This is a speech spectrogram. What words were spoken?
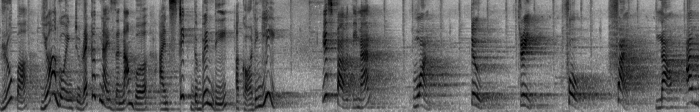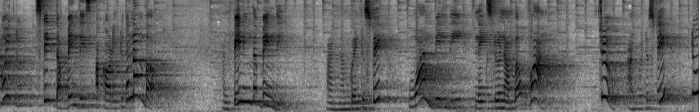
Rupa, you are going to recognize the number and stick the bindi accordingly. Yes, Parvati ma'am. One, two, three, four, five. Now I'm going to stick the bindis according to the number. I'm pinning the bindi and I'm going to stick one bindi next to number one. Two. I'm going to stick two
